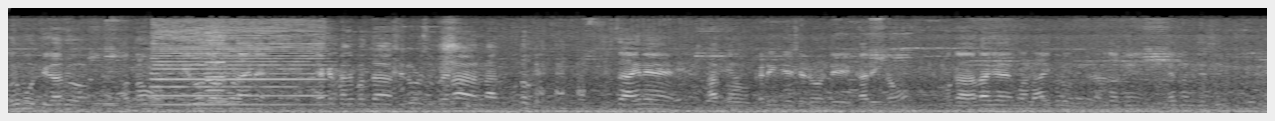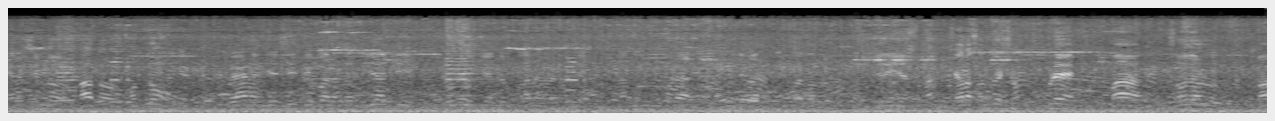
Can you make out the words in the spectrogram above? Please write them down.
గురుమూర్తి గారు మొత్తం ఈ రోజు కూడా ఆయనే. ఎక్కడ పెద్ద పెద్ద సెలూన్స్ పోయినా నాకు కుదరదు. ఆయనే నాకు కటింగ్ చేసేటువంటి కార్యక్రమం. ఒక అలాగే మా నాయకులు అందరినీ ఏర్పాటు చేసి ఎలక్షన్లో మాతో మొత్తం ప్రయాణం చేసి దీపావళిలో విద్యార్థి కూడా తెలియజేస్తున్నాం. చాలా సంతోషం. ఇప్పుడే మా సోదరులు మా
